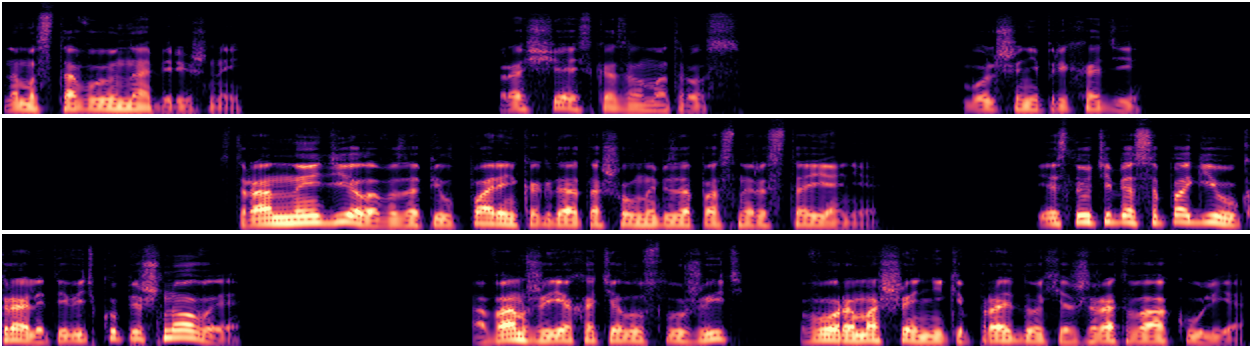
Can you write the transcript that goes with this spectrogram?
на мостовую набережной. «Прощай», — сказал матрос. «Больше не приходи». «Странное дело», — возопил парень, когда отошел на безопасное расстояние. «Если у тебя сапоги украли, ты ведь купишь новые?» «А вам же я хотел услужить, воры-мошенники, пройдохи, жратва акулья».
